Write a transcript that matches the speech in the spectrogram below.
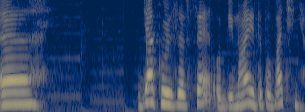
Е, дякую за все, обіймаю, до побачення.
